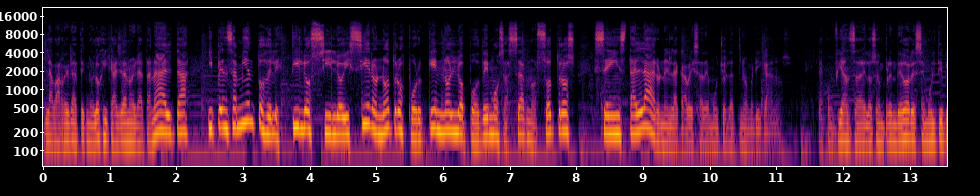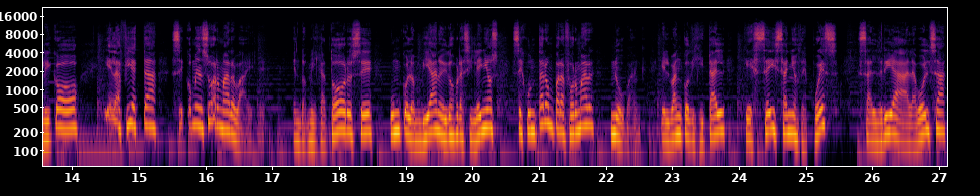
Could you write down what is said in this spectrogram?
La barrera tecnológica ya no era tan alta y pensamientos del estilo si lo hicieron otros, ¿por qué no lo podemos hacer nosotros? se instalaron en la cabeza de muchos latinoamericanos. La confianza de los emprendedores se multiplicó y en la fiesta se comenzó a armar baile. En 2014, un colombiano y dos brasileños se juntaron para formar Nubank, el banco digital que seis años después saldría a la bolsa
